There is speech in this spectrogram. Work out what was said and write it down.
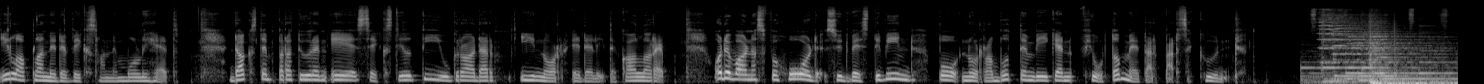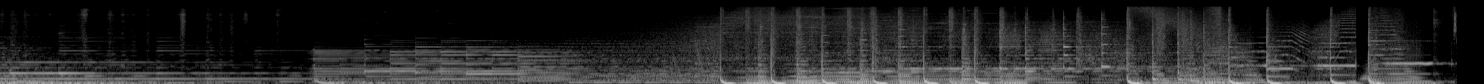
I Lappland är det växlande molnighet. Dagstemperaturen är 6 till 10 grader. I norr är det lite kallare. Och det varnas för hård sydvästlig vind på norra Bottenviken 14 meter per sekund.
